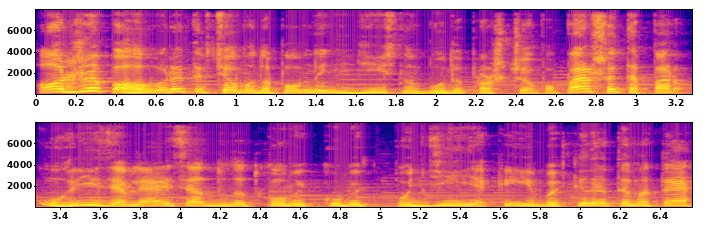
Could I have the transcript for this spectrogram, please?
Отже, поговорити в цьому доповненні дійсно буде про що. По-перше, тепер у грі з'являється додатковий кубик подій, який ви кидатимете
